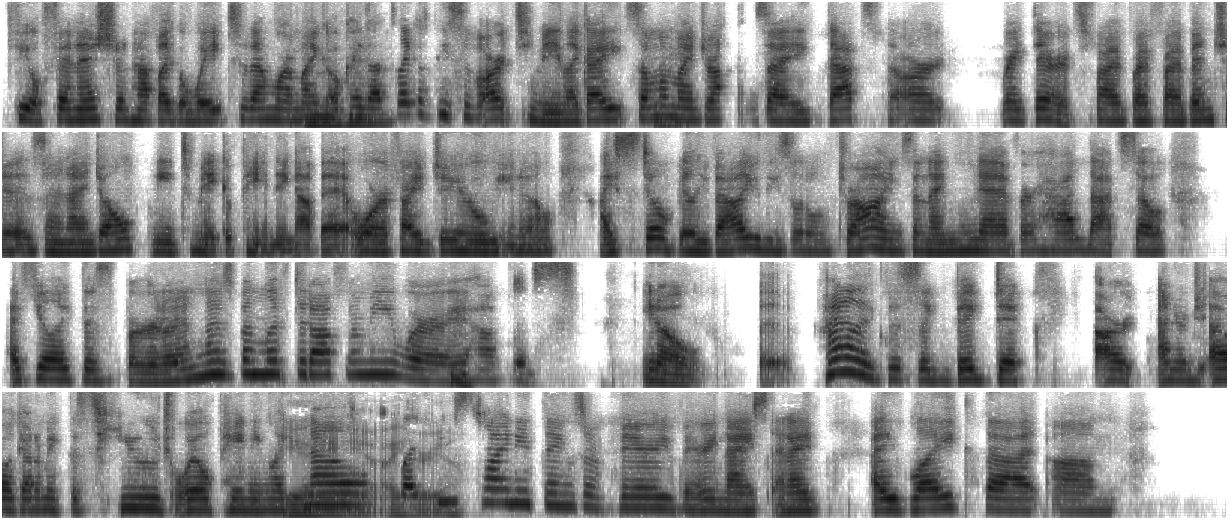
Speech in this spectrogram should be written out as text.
feel finished and have like a weight to them where I'm like, mm-hmm. okay, that's like a piece of art to me. Like I some right. of my drawings, I that's the art right there. It's five by five inches, and I don't need to make a painting of it. Or if I do, you know, I still really value these little drawings, and I never had that. So I feel like this burden has been lifted off of me where I hmm. have this, you know, uh, kind of like this like big dick art energy. Oh, I got to make this huge oil painting. Like, yeah, no, yeah, yeah. like these tiny things are very, very nice. And I, I like that. Um,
